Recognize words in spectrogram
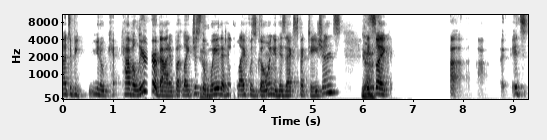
not to be you know ca- cavalier about it but like just yeah. the way that his life was going and his expectations it's like uh, it's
